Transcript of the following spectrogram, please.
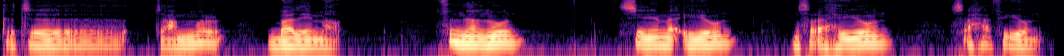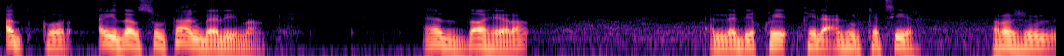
كتعمر باليما. فنانون سينمائيون مسرحيون صحفيون. أذكر أيضا سلطان باليما. هذه الظاهرة الذي قيل عنه الكثير. رجل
